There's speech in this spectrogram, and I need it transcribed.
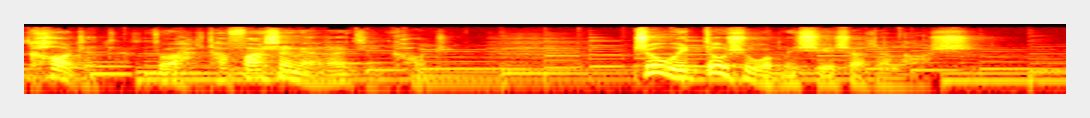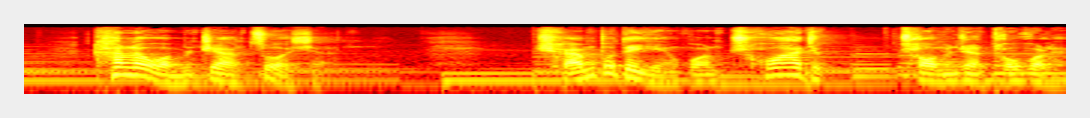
靠着的，对吧？他发生两张紧靠着。周围都是我们学校的老师，看到我们这样坐下，全部的眼光歘就朝我们这样投过来，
